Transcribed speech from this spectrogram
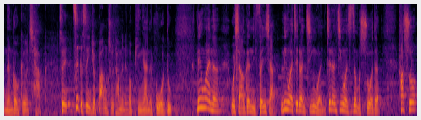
能够歌唱。所以这个事情就帮助他们能够平安的过渡。另外呢，我想要跟你分享另外这段经文。这段经文是这么说的：他说，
